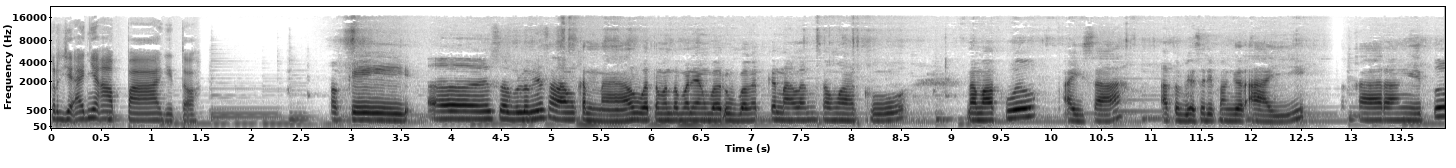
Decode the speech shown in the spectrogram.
kerjaannya apa gitu. Oke, eh, sebelumnya salam kenal buat teman-teman yang baru banget kenalan sama aku. Nama aku Aisyah atau biasa dipanggil Ai. Sekarang itu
